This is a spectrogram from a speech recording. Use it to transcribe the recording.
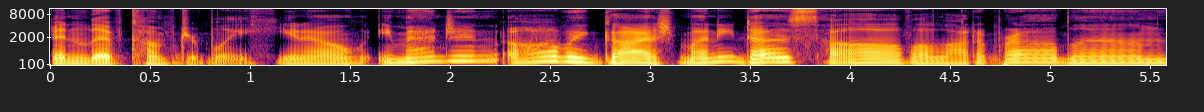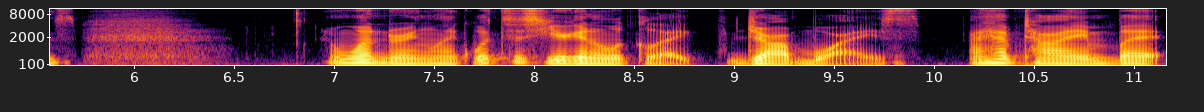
and live comfortably, you know? Imagine, oh my gosh, money does solve a lot of problems. I'm wondering, like, what's this year going to look like job wise? I have time, but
